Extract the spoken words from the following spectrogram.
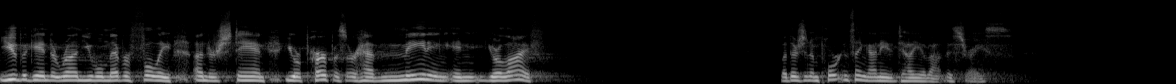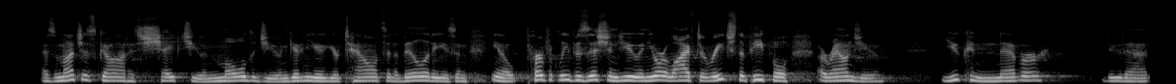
you begin to run, you will never fully understand your purpose or have meaning in your life. But there's an important thing I need to tell you about this race. As much as God has shaped you and molded you and given you your talents and abilities and, you know, perfectly positioned you in your life to reach the people around you, you can never do that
